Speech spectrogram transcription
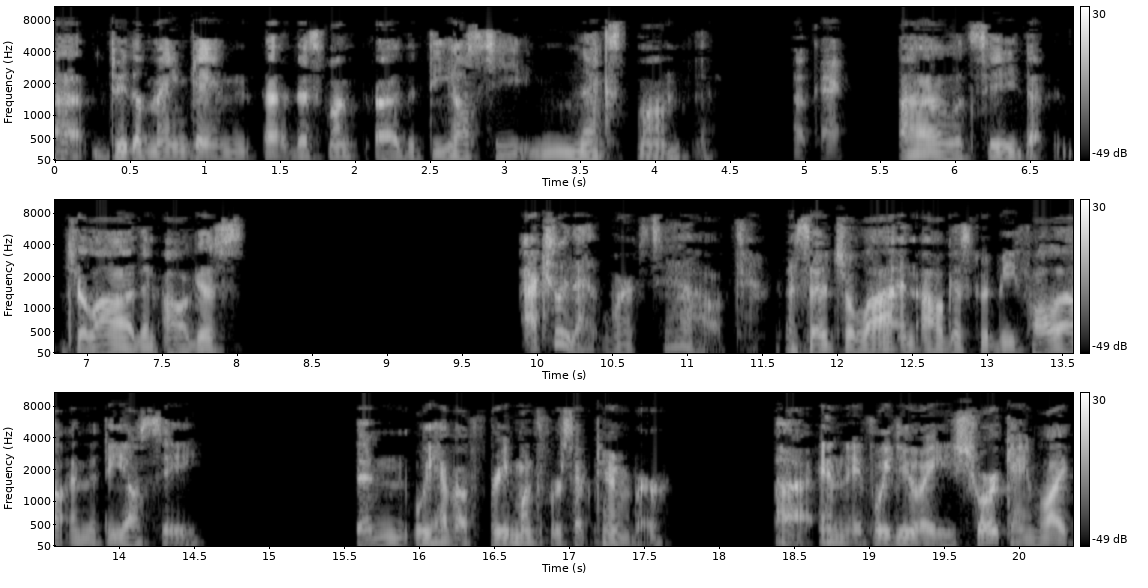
uh, do the main game uh, this month, uh, the DLC next month. Okay. Uh, let's see, that July, then August. Actually, that works out. Uh, So July and August would be Fallout and the DLC. Then we have a free month for September. Uh, and if we do a short game like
